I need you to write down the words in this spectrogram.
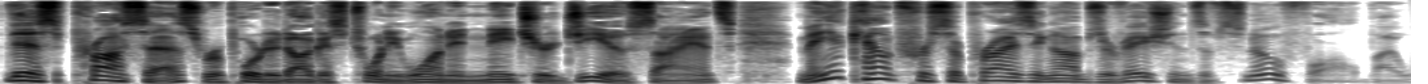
This process, reported August 21 in Nature Geoscience, may account for surprising observations of snowfall by one.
